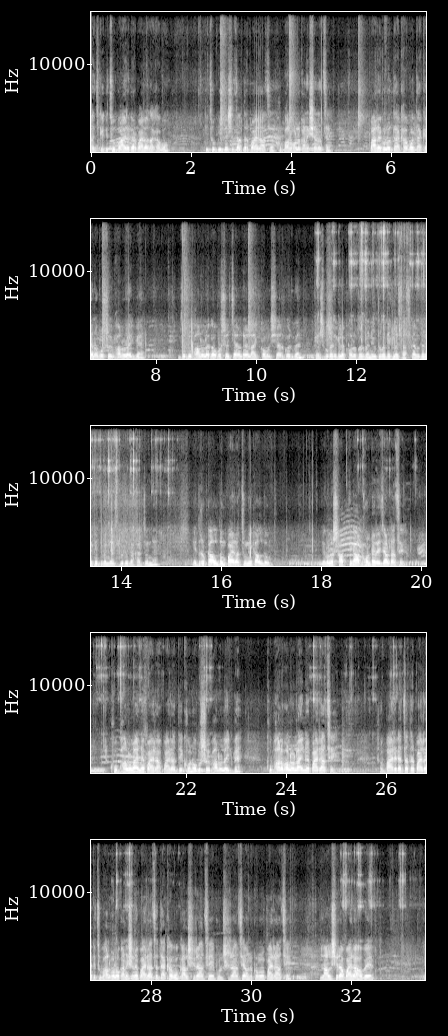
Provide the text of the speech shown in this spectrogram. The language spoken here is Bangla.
আজকে কিছু বাইরেকার পায়রা দেখাবো। কিছু বিদেশি জাতের পায়রা আছে, খুব ভালো ভালো কানেকশন আছে। পায়রাগুলো দেখাবো, দেখেন অবশ্যই ভালো লাগবে। যদি ভালো লাগে অবশ্যই চ্যানেলটা লাইক কমেন্ট শেয়ার করবেন। ফেসবুকে দেখলে ফলো করবেন ইউটিউবে দেখলে সাবস্ক্রাইব করে রেখে দেবেন নেক্সট ভিডিও দেখার জন্য। এদের কালদম পায়রা, চুনি কালদম। এগুলো সাত থেকে আট ঘণ্টা রেজাল্ট আছে। খুব ভালো লাইনে পায়রা। পায়রা দেখুন, অবশ্যই ভালো লাগবে। খুব ভালো ভালো লাইনের পায়রা আছে। সব বাইরেকার জাতের পায়রা, কিছু ভালো ভালো কানেকশনের পায়রা আছে দেখাবো। কালশিরা আছে, ফুলশিরা আছে অনেক রকমের পায়রা আছে। লাল শিরা পায়রা হবে।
